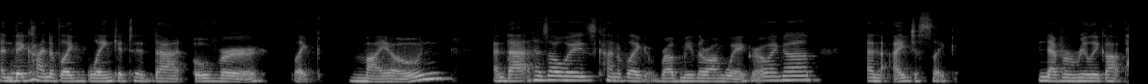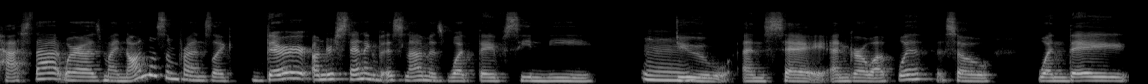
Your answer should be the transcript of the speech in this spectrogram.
And they Mhm. kind of like blanketed that over like my own. And that has always kind of like rubbed me the wrong way growing up. And I just like never really got past that. Whereas my non Muslim friends, like their understanding of Islam is what they've seen me Mm. do and say and grow up with. So when they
